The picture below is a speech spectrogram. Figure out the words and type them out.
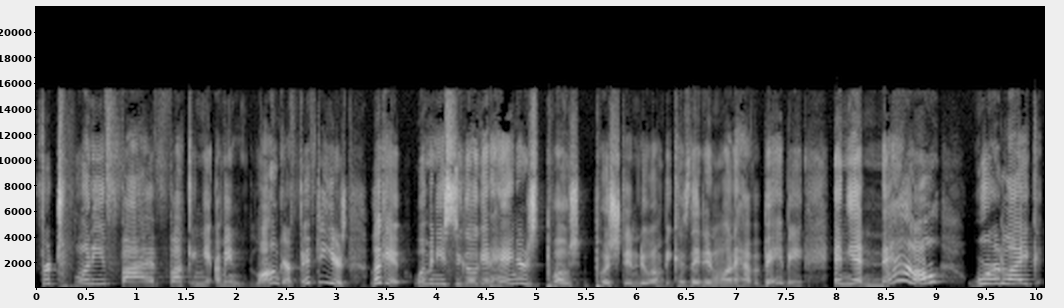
for 25 fucking years. I mean, longer, 50 years. Look at women used to go get hangers push, pushed into them because they didn't want to have a baby. And yet now we're like,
